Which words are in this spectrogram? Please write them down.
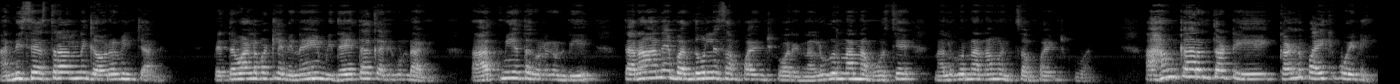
అన్ని శాస్త్రాలని గౌరవించాలి. పెద్దవాళ్ళ పట్ల వినయం విధేయత కలిగి ఉండాలి. ఆత్మీయత కలిగి ఉండి తన బంధువుల్ని సంపాదించుకోవాలి. నలుగురినన్న మోసే నలుగురినన్న మనం సంపాదించుకోవాలి. అహంకారంతో కళ్ళు పైకి పోయినాయి.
